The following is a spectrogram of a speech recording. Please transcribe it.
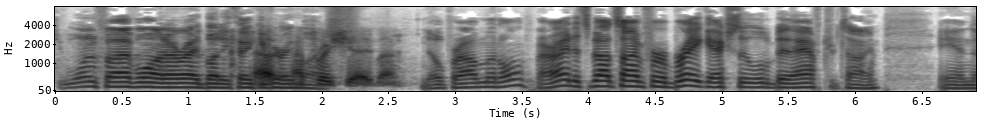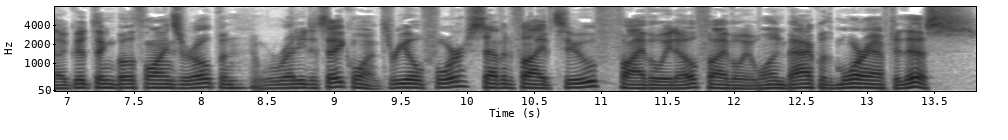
2151. All right, buddy. Thank you very I, much. I appreciate it, man. No problem at all. All right, it's about time for a break, actually, a little bit after time. And uh, good thing both lines are open. We're ready to take one. 304 752 5080 5081. Back with more after this.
